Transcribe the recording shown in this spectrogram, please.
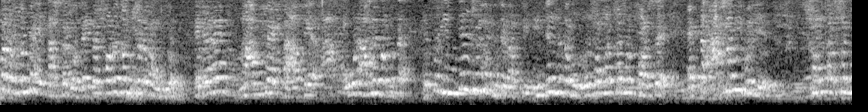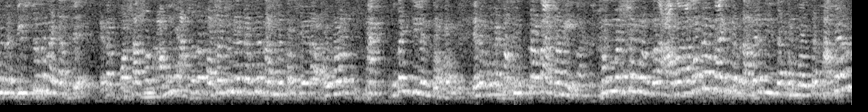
করার জন্য এই কাজটা করছে এটা ষড়যন্ত্রের অংশ এখানে নাম একটা আপনি আমি কথা এত ইন্টেনশনটা বুঝেন আপনি ইন্টেনশনটা বুঝুন সংবাদ সম্মান করছে একটা আসামি হয়ে সংবাদ সম্মানে বিস্তৃত দেখাচ্ছে এটা প্রশাসন আমি আসলে প্রশাসনের কাছে জানতে চাচ্ছি এটা ওনারা থাক- কোথায় ছিলেন তখন এরকম একটা কুখ্যাত আসামি সংবাদ সম্মান করে আবার আমাদের বাইকে যাদের নির্যাতন করছে তাদের কে অপবাদ দিচ্ছে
